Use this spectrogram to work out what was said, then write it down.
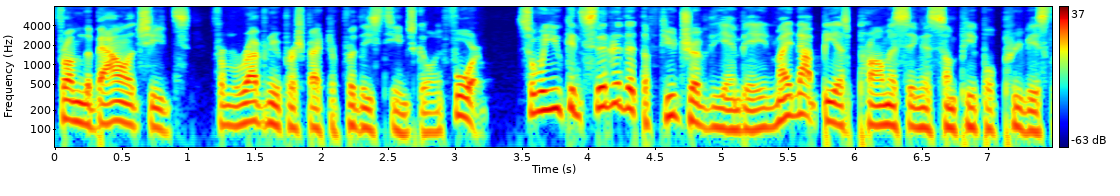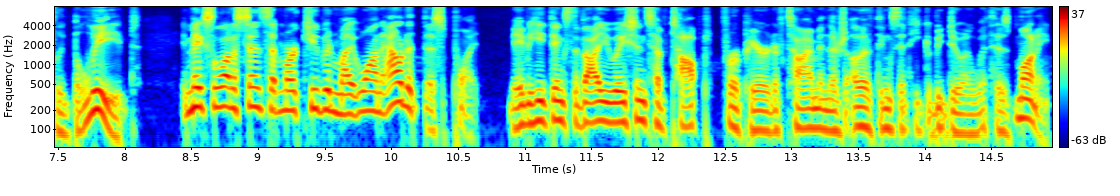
from the balance sheets from a revenue perspective for these teams going forward. So when you consider that the future of the NBA might not be as promising as some people previously believed, it makes a lot of sense that Mark Cuban might want out at this point. Maybe he thinks the valuations have topped for a period of time and there's other things that he could be doing with his money.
